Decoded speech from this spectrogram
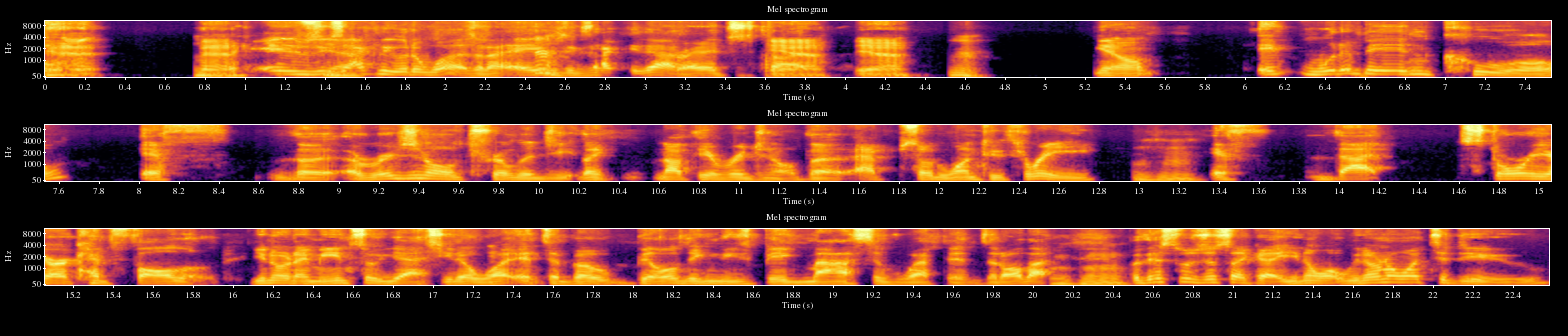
Over. Yeah. Like, it was Yeah. exactly what it was, and I, it was exactly that, right? I just thought, Yeah, yeah. you know, it would have been cool if the original trilogy, like not the original, the episode one, two, three, Mm-hmm. if that story arc had followed. You know what I mean? So yes, you know what? It's about building these big, massive weapons and all that. Mm-hmm. But this was just like a, you know what? We don't know what to do.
